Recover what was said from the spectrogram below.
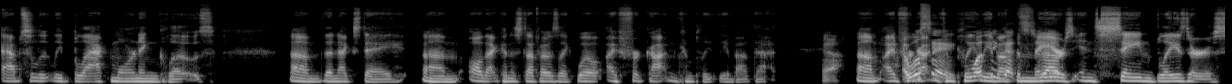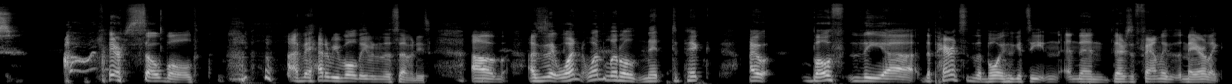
absolutely black mourning clothes um, the next day, um, all that kind of stuff. I was like, well, I've forgotten completely about that. Yeah. Um, I'd forgotten say, completely about the mayor's insane blazers. They're so bold. they had to be bold even in the seventies. Um, I was gonna say one one little nit to pick. I both the uh the parents of the boy who gets eaten, and then there's a family that the mayor like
